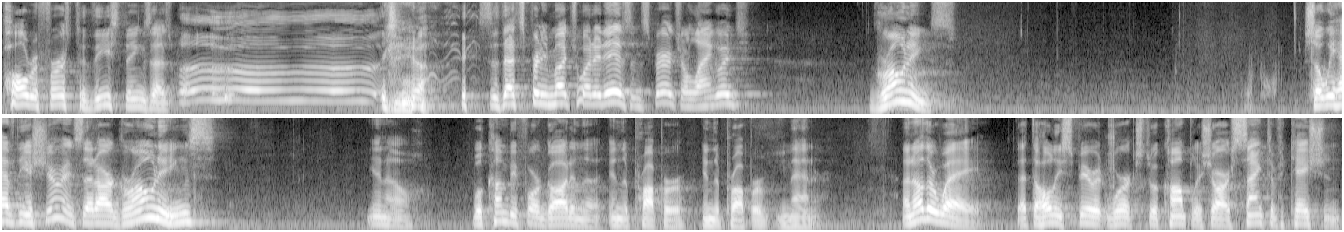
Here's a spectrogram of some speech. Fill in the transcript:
Paul refers to these things as, you know, so that's pretty much what it is in spiritual language. Groanings. So we have the assurance that our groanings you know, will come before God in the, in, the proper, in the proper manner. Another way that the Holy Spirit works to accomplish our sanctification,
